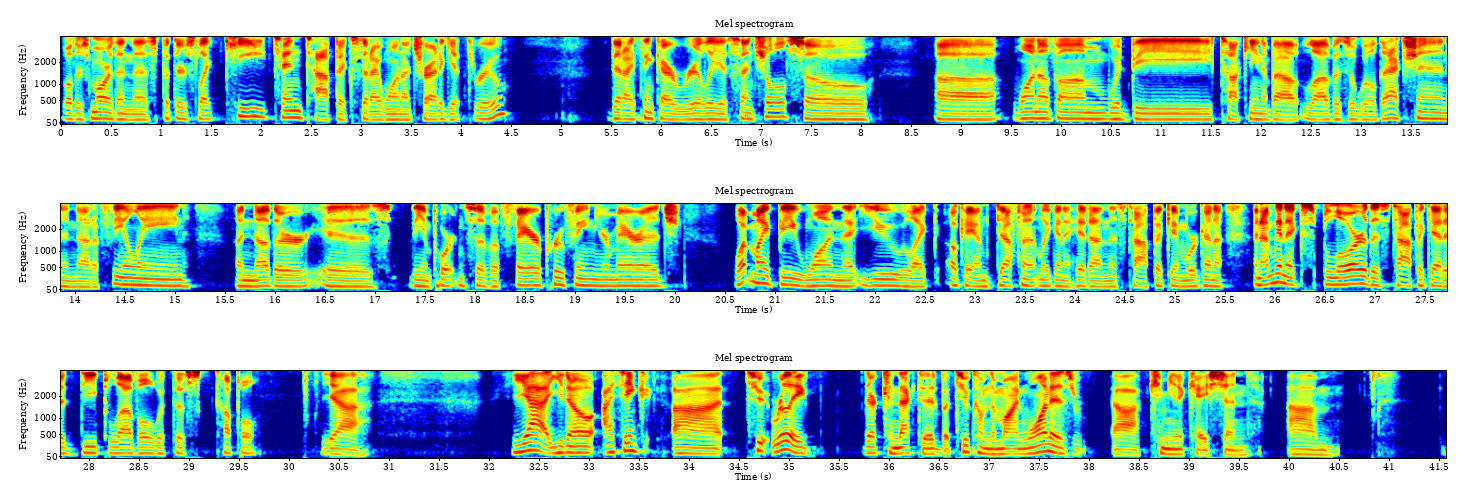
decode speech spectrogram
well, there's more than this, but there's like key ten topics that I want to try to get through that I think are really essential. So uh, one of them would be talking about love as a willed action and not a feeling. Another is the importance of affair proofing your marriage. What might be one that you like? Okay, I'm definitely going to hit on this topic, and we're gonna, and I'm going to explore this topic at a deep level with this couple. Yeah. Yeah, you know, I think uh, two really they're connected, but two come to mind. One is uh, communication, um,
